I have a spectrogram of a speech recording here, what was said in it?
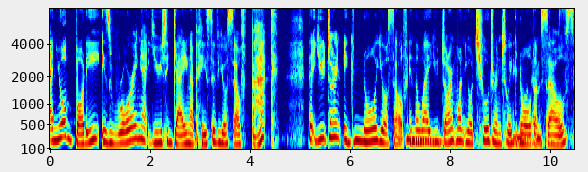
and your body is roaring at you to gain a piece of yourself back, that you don't ignore yourself in the mm-hmm. way you don't want your children to ignore, themselves.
